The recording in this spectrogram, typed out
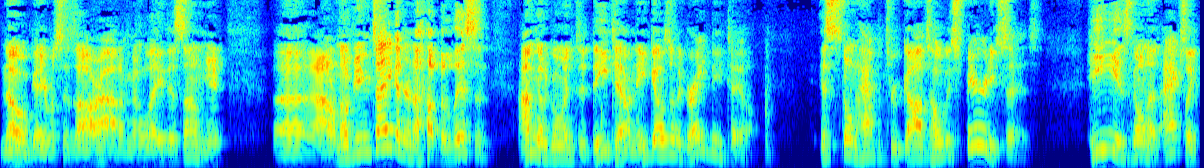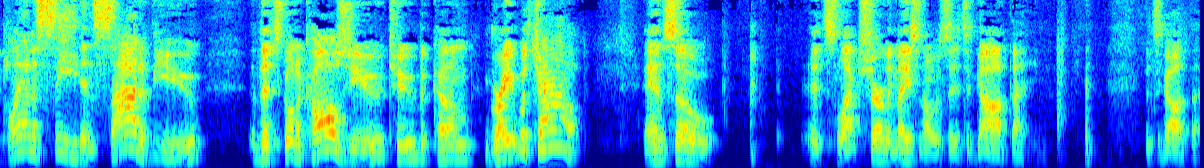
No, Gabriel says, "All right, I'm going to lay this on you. Uh, I don't know if you can take it or not, but listen, I'm going to go into detail." And he goes into great detail. This is going to happen through God's Holy Spirit. He says. He is going to actually plant a seed inside of you that's going to cause you to become great with child. And so it's like Shirley Mason always says, it's a God thing. it's a God thing.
